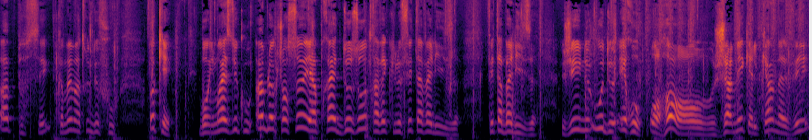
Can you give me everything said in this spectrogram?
Hop, c'est quand même un truc de fou. Ok. Bon, il me reste du coup un bloc chanceux et après deux autres avec le fait à valise. Balise. J'ai une houe de héros. Oh oh Jamais quelqu'un n'avait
